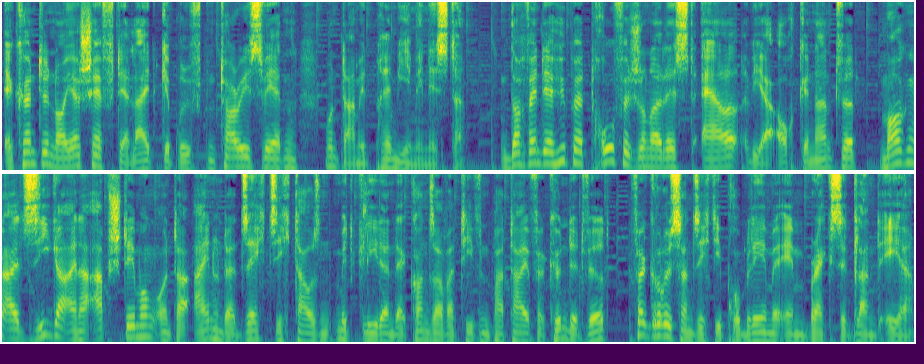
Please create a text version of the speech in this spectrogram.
Er könnte neuer Chef der leidgeprüften Tories werden und damit Premierminister. Doch wenn der hypertrophe Journalist Al, wie er auch genannt wird, morgen als Sieger einer Abstimmung unter 160.000 Mitgliedern der konservativen Partei verkündet wird, vergrößern sich die Probleme im Brexit-Land eher.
